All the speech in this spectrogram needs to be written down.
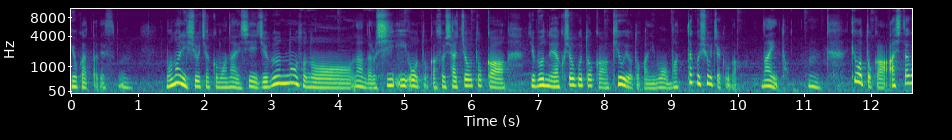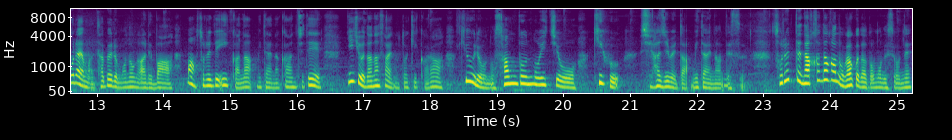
良かったです。うん物に執着もないし自分のそのなんだろう CEO とかそういう社長とか自分の役職とか給与とかにも全く執着がないとうん、今日とか明日ぐらいまで食べるものがあればまあそれでいいかなみたいな感じで27歳の時から給料の3分の1を寄付し始めたみたいなんです。それってなかなかの額だと思うんですよね。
